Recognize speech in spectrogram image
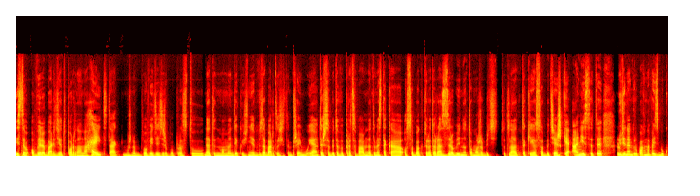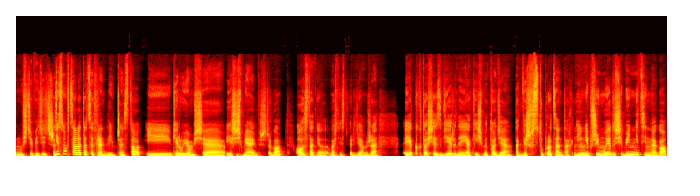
jestem o wiele bardziej odporna na hejt, tak? Można by powiedzieć, że po prostu na ten moment jakoś nie za bardzo się tym przejmuję. Też sobie to wypracowałam. Natomiast taka osoba, która to raz zrobi, no to może być to dla takiej osoby ciężkie. A niestety ludzie na grupach na Facebooku musicie wiedzieć, że nie są wcale tacy friendly często i kierują się, ja się śmieję, z czego? O, ostatnio właśnie stwierdziłam, że jak ktoś jest wierny jakiejś metodzie, tak wiesz, w stu procentach mhm. i nie przyjmuje do siebie nic innego,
